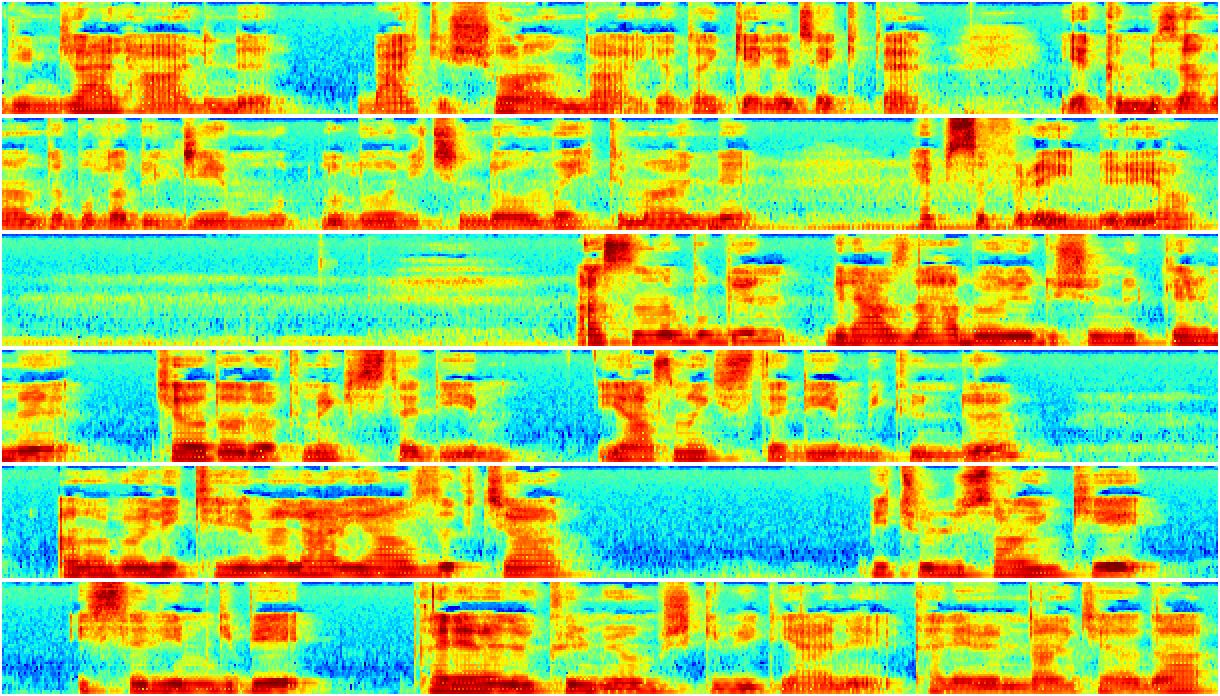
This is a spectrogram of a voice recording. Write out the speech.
güncel halini belki şu anda ya da gelecekte yakın bir zamanda bulabileceğim mutluluğun içinde olma ihtimalini hep sıfıra indiriyor. Aslında bugün biraz daha böyle düşündüklerimi kağıda dökmek istediğim, yazmak istediğim bir gündü. Ama böyle kelimeler yazdıkça bir türlü sanki istediğim gibi kaleme dökülmüyormuş gibiydi. Yani kalemimden kağıda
